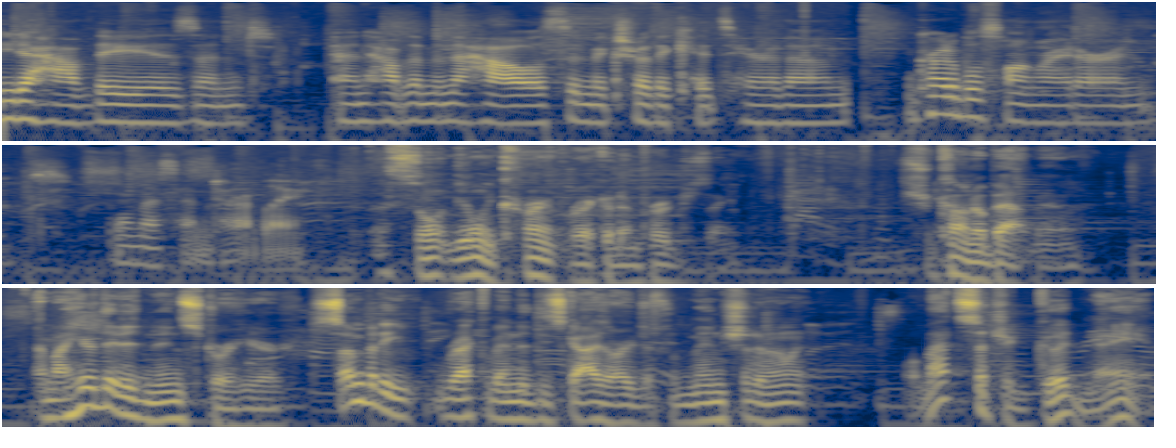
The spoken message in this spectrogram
Need to have these and and have them in the house and make sure the kids hear them. Incredible songwriter and we'll miss him terribly. That's the only, current record I'm purchasing. Chicano Batman. And I hear they did an in-store here. Somebody recommended these guys, or I just mentioned them. And I went, well, that's such a good name.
